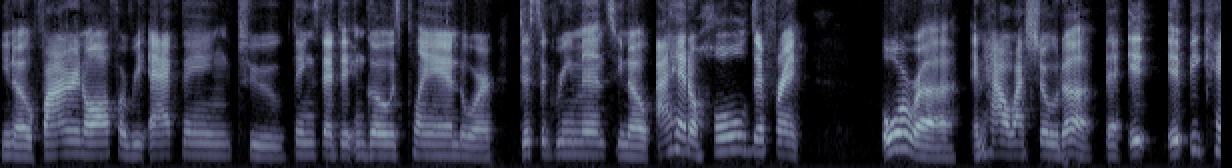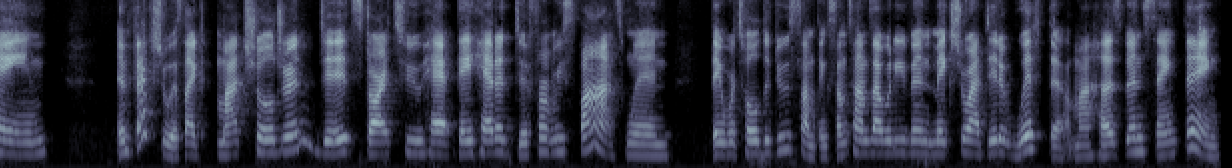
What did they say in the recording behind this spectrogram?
you know, firing off or reacting to things that didn't go as planned or disagreements, you know, I had a whole different aura in how I showed up that it it became infectious. Like my children did start to have they had a different response when they were told to do something. Sometimes I would even make sure I did it with them. My husband, same thing.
